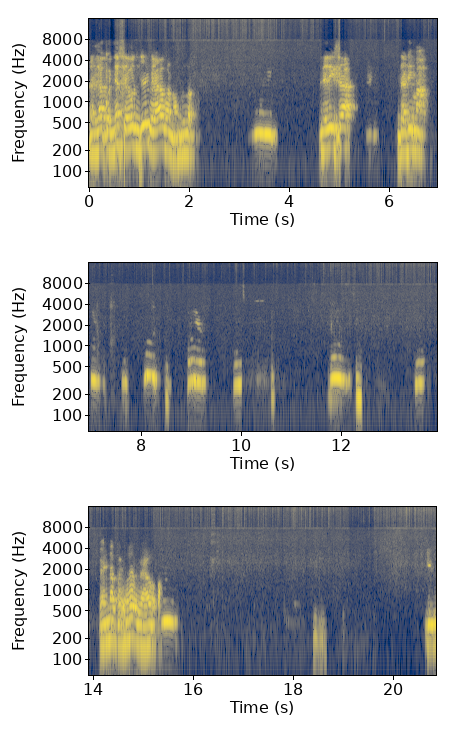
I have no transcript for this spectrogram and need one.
நல்லா கொஞ்சம் செவந்து வேகணும் உள்ள. மெலிசா தடிமா. வெண்ணெய் பழம் வேகும் இது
